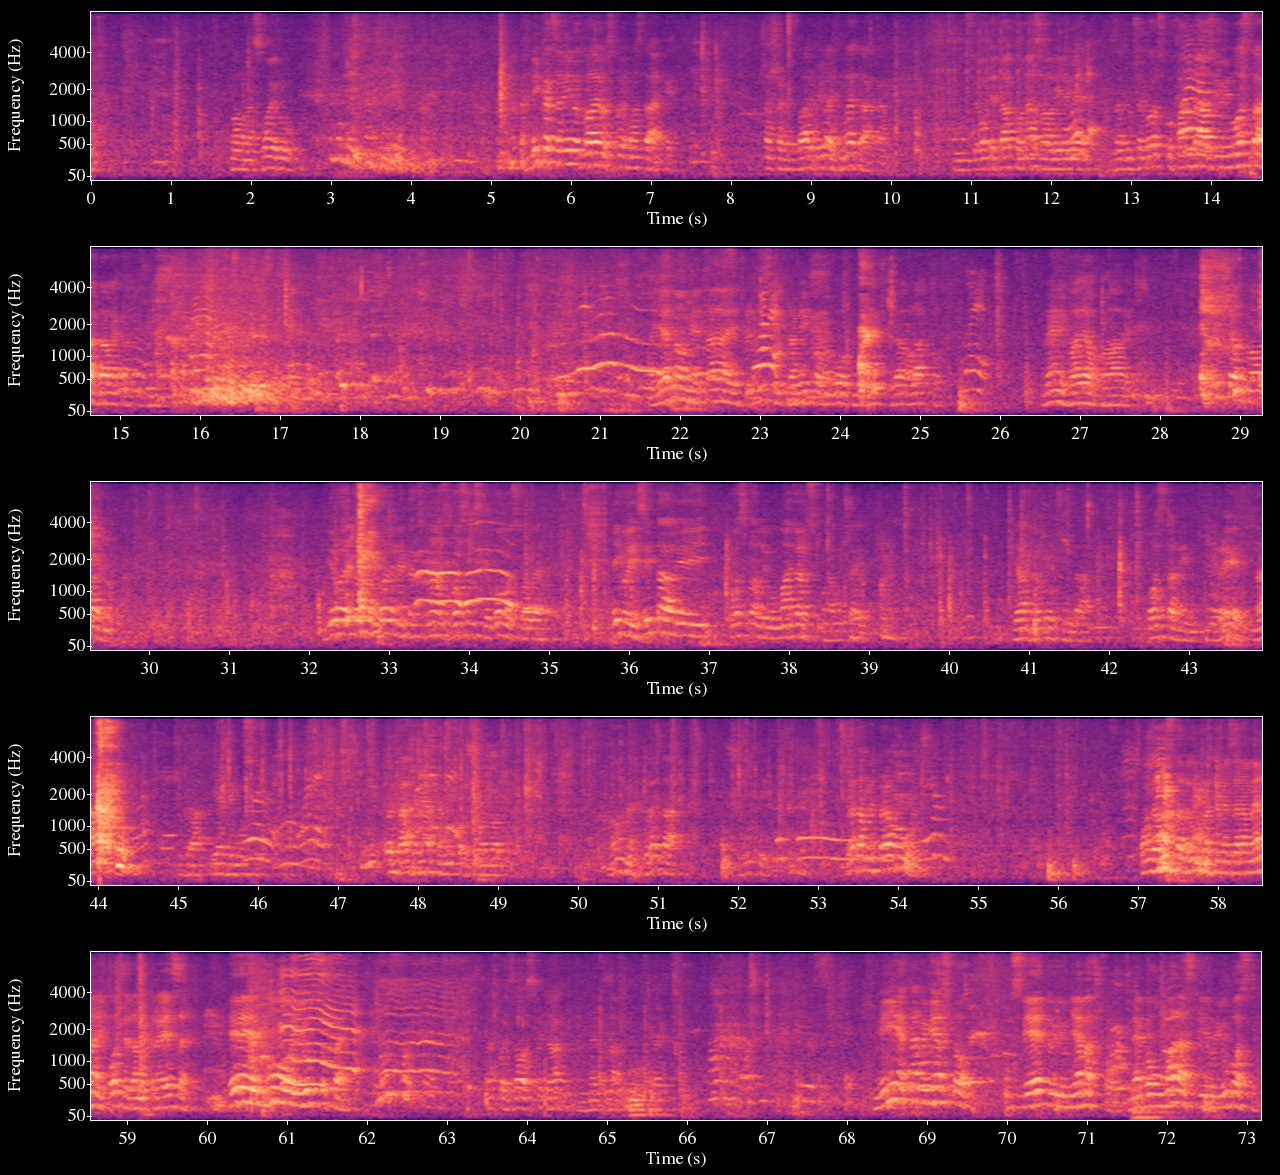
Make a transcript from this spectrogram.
Malo na svoju ruku. Nikad sam nije odvajao svoje mostarke. Čaša je stvari bila iz mletaka. Samo se ovdje tako nazvali jer je za dučagorsku fantaziju i mostar daleka. Jednom je taj fra Nikola Bog dušu dao lako. Meni valja u glavi. Više od glavi. Bilo je to one godine kad su nas bosanske bogoslove digli iz Italije i poslali u Mađarsku na učenje. Ja ti odlučim da postavim i red, narod da ježim usije. To kažem ja sam Nikol svoj. A on me gleda, gleda me pravo u. Onda ustade, uhvati me za ramena i počne da me trese. E, moj Jusufe! Tako je zvao svoj đak, ne znam. Nije tebi mjesto u svijetu i u Njemačkoj, nego u manastiru i u Bosni.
